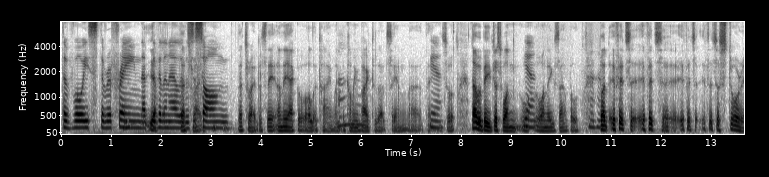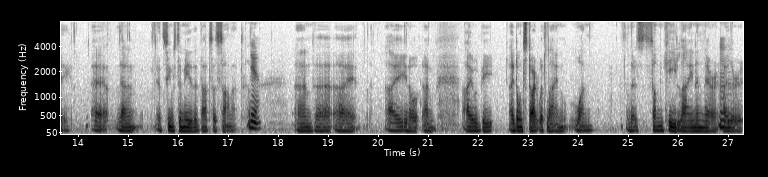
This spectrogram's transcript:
the voice, the refrain that the Yeah, villanelle it was that's a song. That's right. It's the, and they echo all the time, and they're coming Ah. back to that same uh, thing. Yeah. So that would be just one Yeah. one example. Uh-huh. But if it's if it's if it's if it's a story, uh, then it seems to me that that's a sonnet, yeah, and uh, I, I you know, and I would be. I don't start with line one. There's some key line in there, Mhm. either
